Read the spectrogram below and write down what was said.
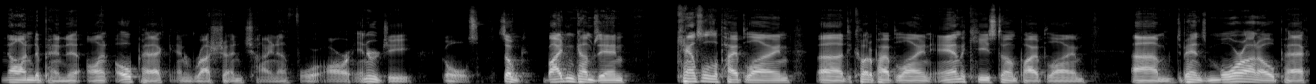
non dependent on OPEC and Russia and China for our energy goals. So Biden comes in, cancels the pipeline, uh, Dakota Pipeline, and the Keystone Pipeline, um, depends more on OPEC,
